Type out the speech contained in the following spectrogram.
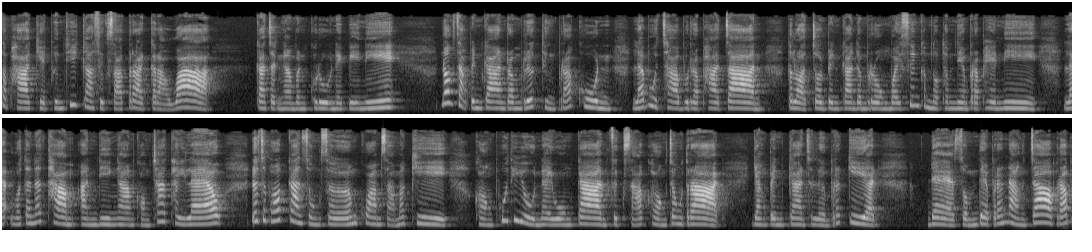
สภาเขตพื้นที่การศึกษาตราดกล่าวว่า การจัดงานวันครูในปีนี้ นอกจากเป็นการรำลึกถึงพระคุณ และบูชาบุรพาจารย์ ตลอดจนเป็นการดำรงไว้ซึ่งขนบธรรมเนียมประเพณี และวัฒนธรรมอันดีงามของชาติไทยแล้ว โดยเฉพาะการส่งเสริมความสามัคคีของผู้ที่อยู่ในวงการศึกษาของจังหวัดตราดยังเป็นการเฉลิมพระเกียรติแด่สมเด็จพระนางเจ้าพระบ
